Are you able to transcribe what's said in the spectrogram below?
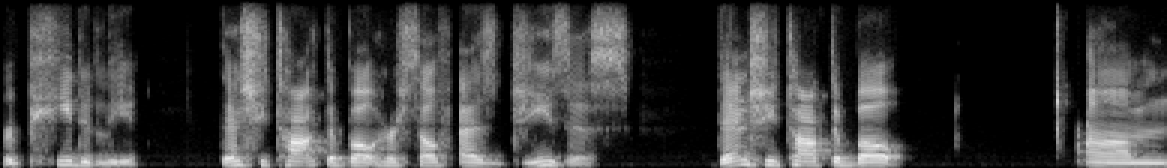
repeatedly. Then she talked about herself as Jesus. Then she talked about um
